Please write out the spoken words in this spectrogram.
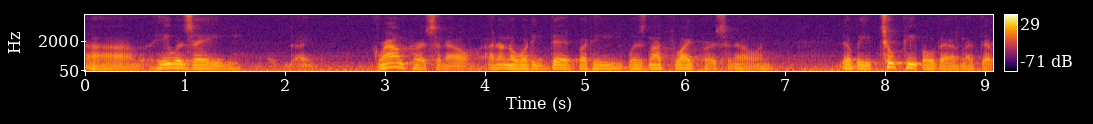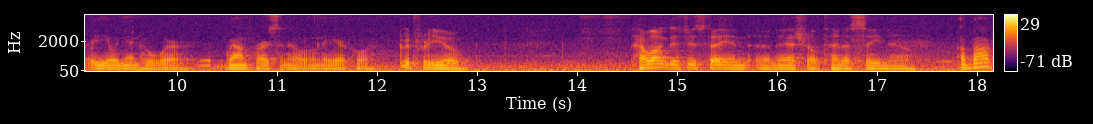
uh, he was a, a ground personnel. I don't know what he did, but he was not flight personnel. And there'll be two people down at that reunion who were ground personnel in the Air Corps. Good for you. How long did you stay in uh, Nashville, Tennessee now? About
